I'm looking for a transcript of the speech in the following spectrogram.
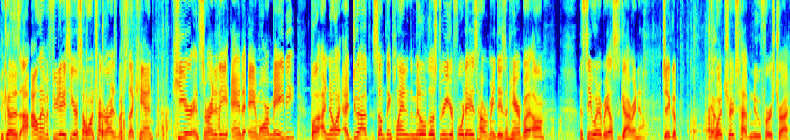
Because uh, I only have a few days here, so I want to try to ride as much as I can here in Serenity and at AMR, maybe. But I know I, I do have something planned in the middle of those three or four days, however many days I'm here. But um, let's see what everybody else has got right now. Jacob, Yeah. what tricks have new first try?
